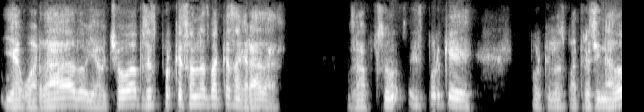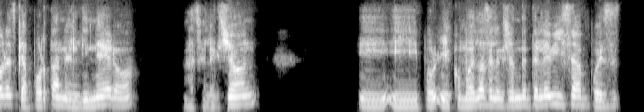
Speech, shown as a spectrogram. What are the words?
y a Guardado y a Ochoa, pues es porque son las vacas sagradas. O sea, es porque, porque los patrocinadores que aportan el dinero a la selección y, y, por, y como es la selección de Televisa, pues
